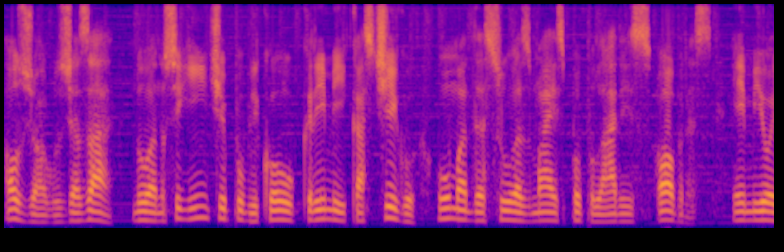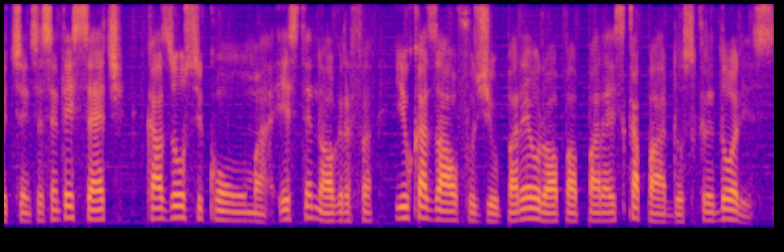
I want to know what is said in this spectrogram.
aos jogos de azar. No ano seguinte, publicou Crime e Castigo, uma das suas mais populares obras. Em 1867, casou-se com uma estenógrafa e o casal fugiu para a Europa para escapar dos credores.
